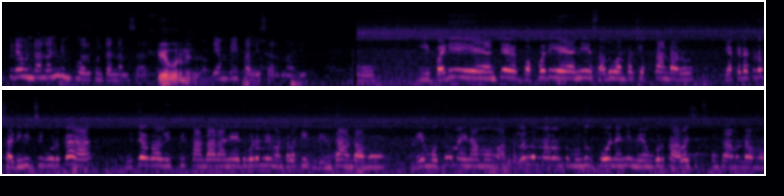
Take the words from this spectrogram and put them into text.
ఇక్కడే ఉండాలని మేము కోరుకుంటున్నాం సార్. ఏ ఊరు మీద? ఎంబీ పల్లి సార్ మాది. ఈ బడి అంటే గొప్పది అని చదువు అంతా చెప్తాండారు. ఎక్కడెక్కడో చదివించి కూడా ఉద్యోగాలు ఇప్పిస్తాండారు అనేది కూడా మేము అంతలకి ఇప్పుడు వింటా ఉండాము మేము మొద్దుమైనాము మా పిల్లలు ఉన్నారు అంత ముందుకు పోనని మేము కూడా ఆలోచించుకుంటా ఉండాము.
